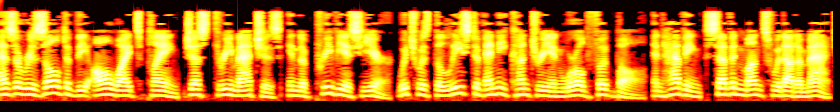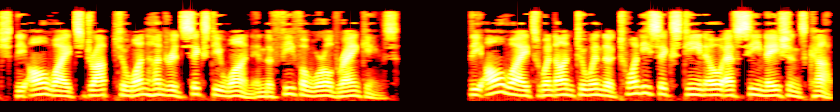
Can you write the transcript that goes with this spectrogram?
As a result of the All-Whites playing just three matches in the previous year, which was the least of any country in world football, and having seven months without a match the All-Whites dropped to 161 in the FIFA World Rankings. The All-Whites went on to win the 2016 OFC Nations Cup,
